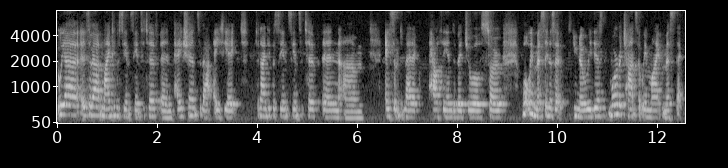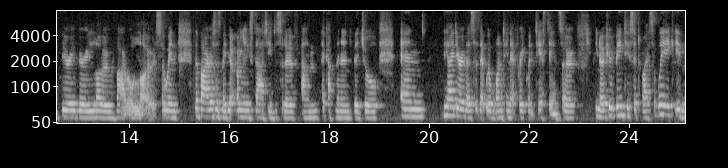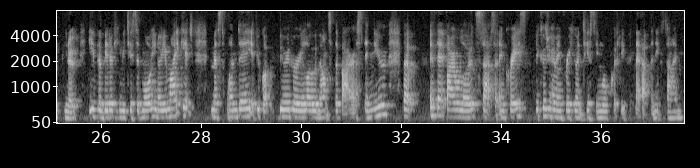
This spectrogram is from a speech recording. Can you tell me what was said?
we are it's about 90% sensitive in patients about 88 to 90% sensitive in um, asymptomatic healthy individuals. So what we're missing is that you know we, there's more of a chance that we might miss that very very low viral load. So when the virus is maybe only starting to sort of um, pick up in an individual. And the idea of this is that we're wanting that frequent testing. So, you know, if you've been tested twice a week, even, you know, even better if you can be tested more. You know, you might get missed one day if you've got very, very low amounts of the virus in you. But if that viral load starts to increase, because you're having frequent testing, we'll quickly pick that up the next time.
